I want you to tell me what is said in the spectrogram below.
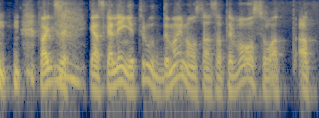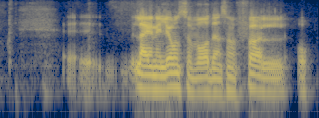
Faktiskt, ganska länge trodde man ju någonstans att det var så att, att eh, Lionel Johnson var den som föll och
